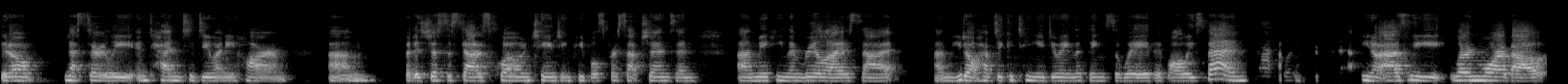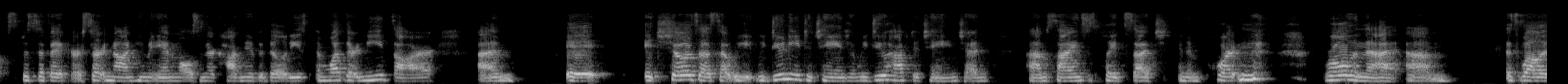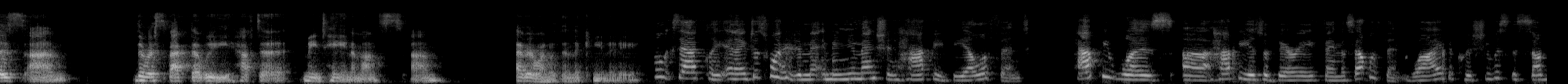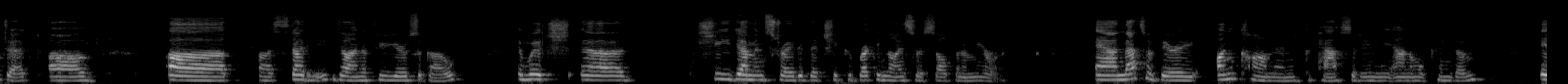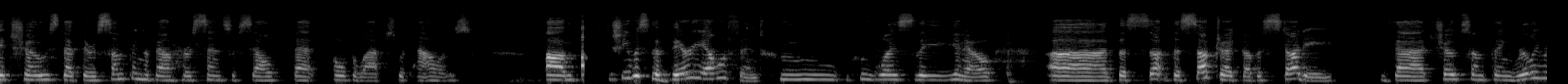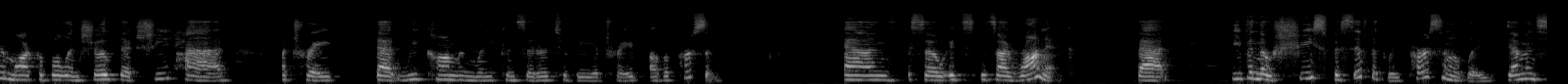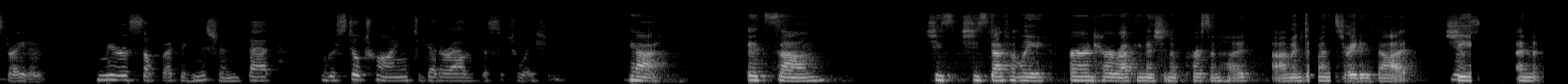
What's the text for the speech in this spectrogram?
they don't necessarily intend to do any harm um, but it's just the status quo and changing people's perceptions and um, making them realize that um, you don't have to continue doing the things the way they've always been. Exactly. You know, as we learn more about specific or certain non-human animals and their cognitive abilities and what their needs are, um, it it shows us that we we do need to change and we do have to change. And um, science has played such an important role in that, um, as well as um, the respect that we have to maintain amongst um, everyone within the community. Well, exactly. And I just wanted to, I mean, you mentioned Happy the elephant. Happy was, uh, Happy is a very famous elephant. Why? Because she was the subject of uh, a study done a few years ago in which uh, she demonstrated that she could recognize herself in a mirror. And that's a very uncommon capacity in the animal kingdom it shows that there's something about her sense of self that overlaps with ours. Um, she was the very elephant who who was the you know uh, the su- the subject of a study that showed something really remarkable and showed that she had a trait that we commonly consider to be a trait of a person. And so it's it's ironic that even though she specifically, personally demonstrated mirror self-recognition, that we're still trying to get her out of the situation. Yeah, it's um, she's she's definitely earned her recognition of personhood um, and demonstrated that she yes. and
